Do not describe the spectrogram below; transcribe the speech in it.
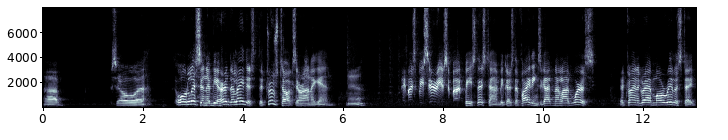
Uh, so, uh, oh, listen, have you heard the latest? The truce talks are on again. Yeah? They must be serious about peace this time because the fighting's gotten a lot worse. They're trying to grab more real estate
